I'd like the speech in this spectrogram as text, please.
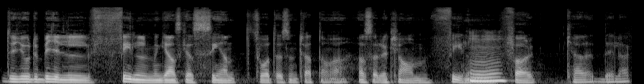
du gjorde bilfilm ganska sent 2013 va? Alltså reklamfilm Mm. för Cadillac.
